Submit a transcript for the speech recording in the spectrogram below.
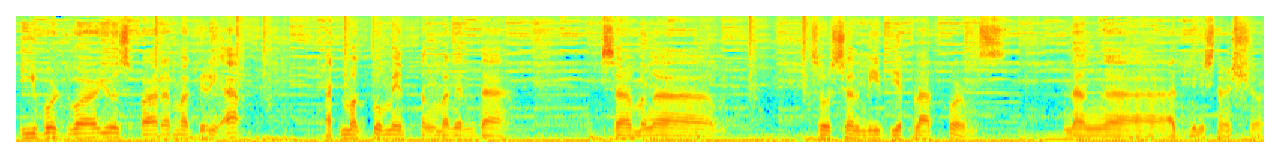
Keyboard warriors para mag-react at mag-comment ng maganda sa mga social media platforms ng ah, administrasyon.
